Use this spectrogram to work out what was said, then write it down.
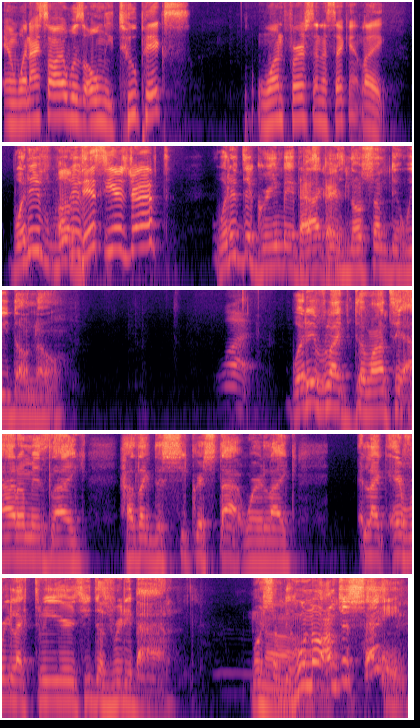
and when I saw it was only two picks, one first and a second, like what if what of if this year's draft, what if the Green Bay That's Packers crazy. know something we don't know? What? What if like Davante Adam is like has like the secret stat where like like every like three years he does really bad or something? Who know? I'm just saying.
